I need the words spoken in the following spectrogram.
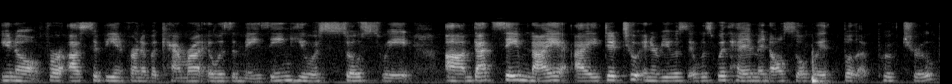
you know, for us to be in front of a camera, it was amazing. He was so sweet. Um, that same night, I did two interviews. It was with him and also with Bulletproof Troop,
